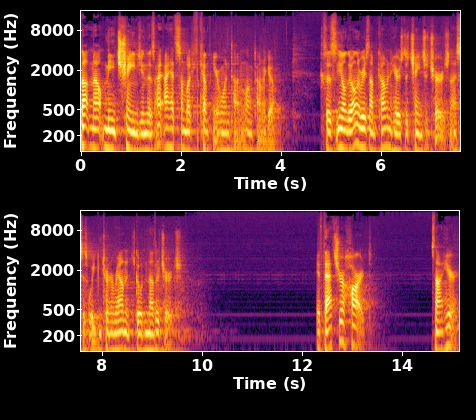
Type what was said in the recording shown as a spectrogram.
Not about me changing this. I, I had somebody come here one time, a long time ago. Says, you know, the only reason I'm coming here is to change the church. And I says, well, you can turn around and go to another church. If that's your heart, it's not here.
